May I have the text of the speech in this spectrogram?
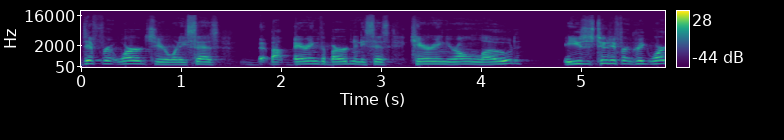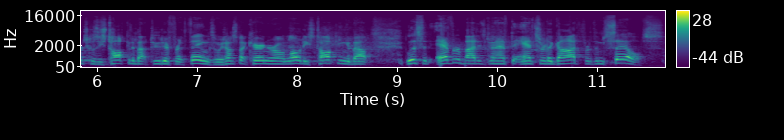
different words here when he says about bearing the burden and he says carrying your own load. He uses two different Greek words because he's talking about two different things. When he talks about carrying your own load, he's talking about, listen, everybody's going to have to answer to God for themselves.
